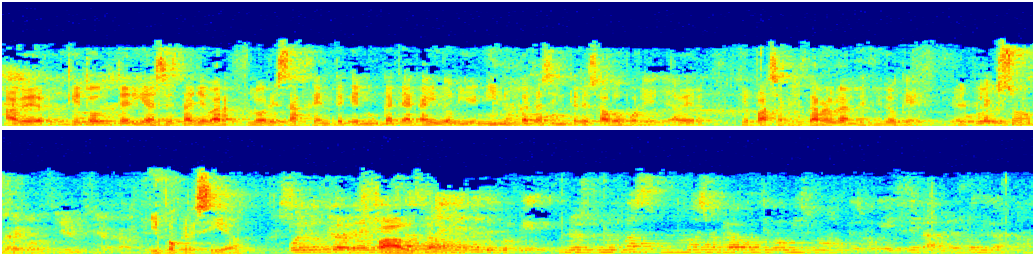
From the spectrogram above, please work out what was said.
A ver, qué tontería es esta llevar flores a gente que nunca te ha caído bien y nunca te has interesado por ella. A ver, ¿qué pasa? ¿Que se está reblandecido qué? ¿El plexo? Falta de conciencia también. Hipocresía. Bueno, pero realmente Falta. estás porque no es, no es más, más honrado contigo mismo, es lo que dice a menos no digas nada.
